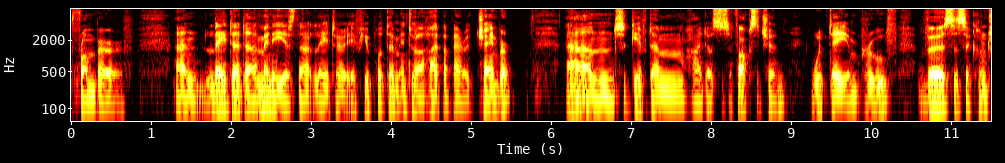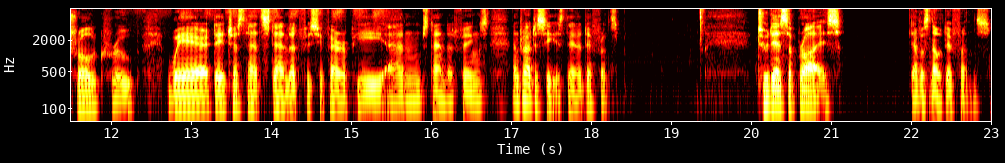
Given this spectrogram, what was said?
from birth, and later, many years later, if you put them into a hyperbaric chamber, Mm-hmm. and give them high doses of oxygen, would they improve versus a control group where they just had standard physiotherapy and standard things and try to see is there a difference. To their surprise, there was no difference.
